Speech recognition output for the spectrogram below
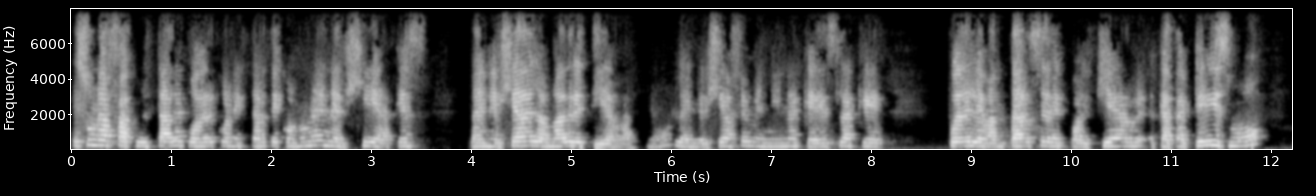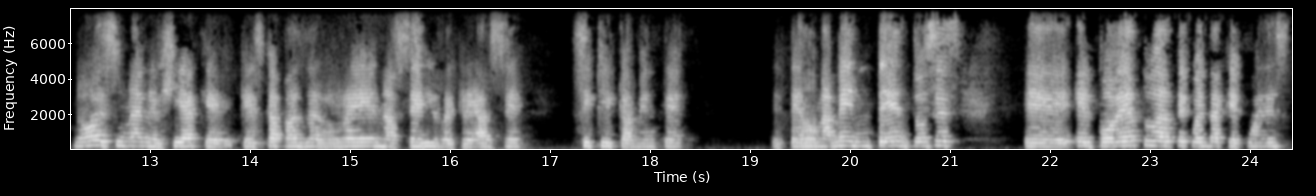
es una facultad de poder conectarte con una energía que es la energía de la madre tierra, ¿no? La energía femenina que es la que puede levantarse de cualquier cataclismo, ¿no? Es una energía que, que es capaz de renacer y recrearse cíclicamente eternamente. Entonces, eh, el poder tú darte cuenta que puedes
